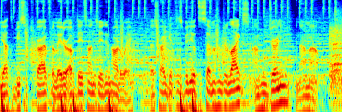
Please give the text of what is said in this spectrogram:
you have to be subscribed for later updates on Jayden Hardaway. Let's try to get this video to 700 likes. I'm Hoop Journey, and I'm out.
